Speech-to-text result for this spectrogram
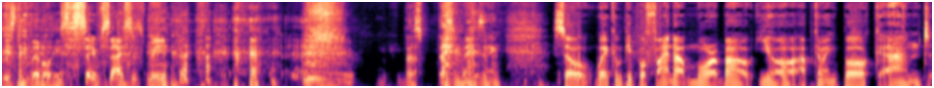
He's little. He's the same size as me. that's that's amazing. So, where can people find out more about your upcoming book and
